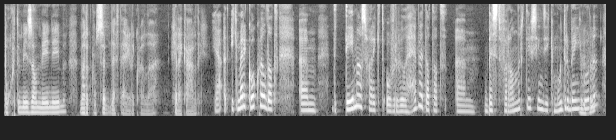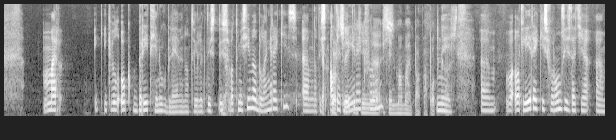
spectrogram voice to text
bochten mee zal meenemen. Maar het concept blijft eigenlijk wel eh, gelijkaardig. Ja, ik merk ook wel dat ehm, de thema's waar ik het over wil hebben, dat dat ehm, best veranderd is sinds ik moeder ben geworden. Maar ik, ik wil ook breed genoeg blijven natuurlijk. Dus, dus Ja. wat misschien wel belangrijk is, ehm, dat is Ja, altijd leerrijk geen, voor eh, ons. geen mama en papa podcast. Ehm, wa- wat leerrijk is voor ons, is dat je ehm,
